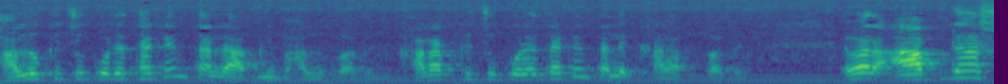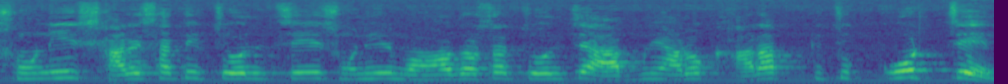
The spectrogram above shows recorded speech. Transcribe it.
ভালো কিছু করে থাকেন, তাহলে আপনি ভালো পাবেন। খারাপ কিছু করে থাকেন, তাহলে খারাপ পাবেন। এবার আপনার শনির সাড়ে সাথে চলছে, শনির মহাদশা চলছে, আপনি আরও খারাপ কিছু করছেন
